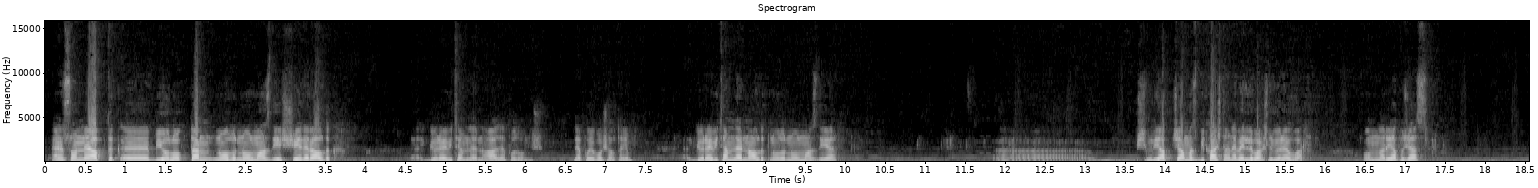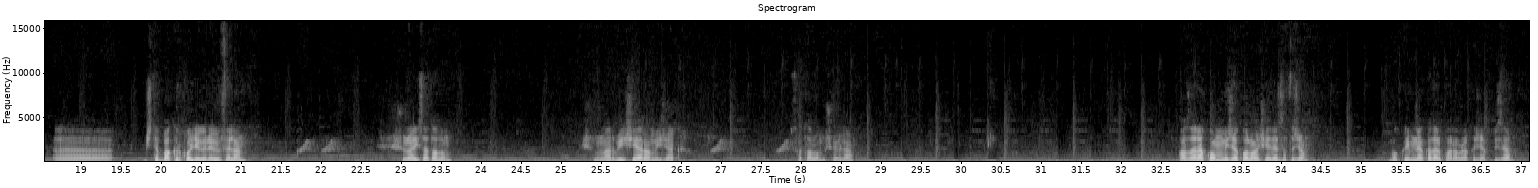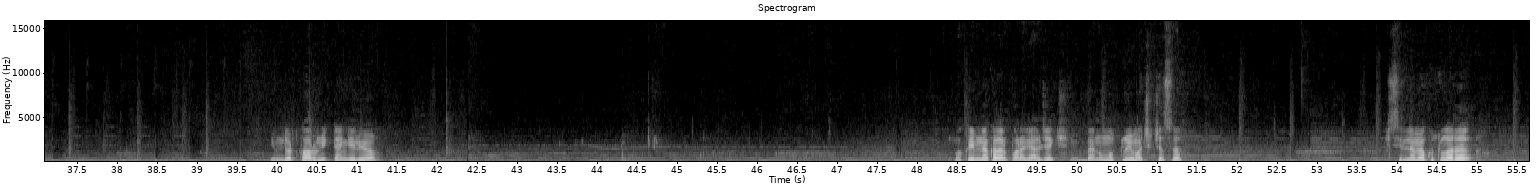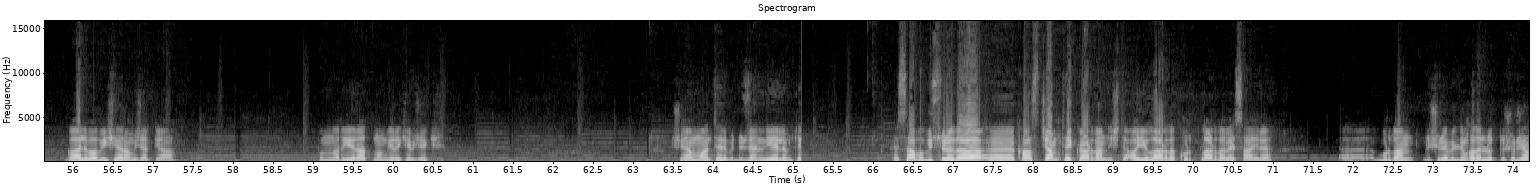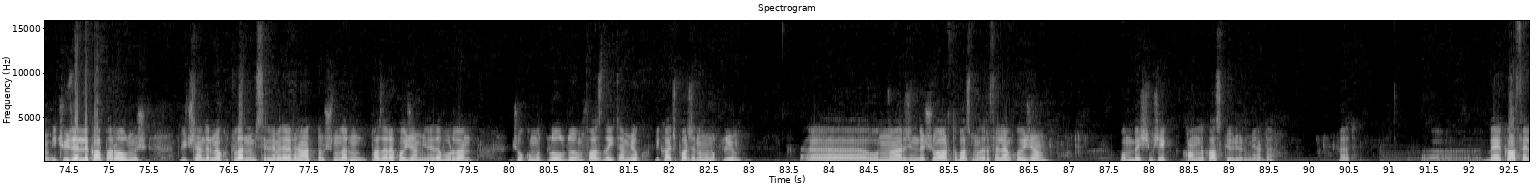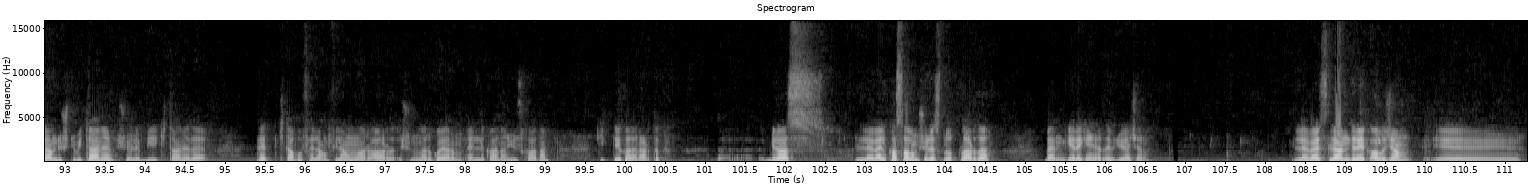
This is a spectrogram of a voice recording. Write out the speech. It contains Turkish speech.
En son ne yaptık? Ee, biyologdan ne olur ne olmaz diye şeyleri aldık. Ee, görev itemlerini... Aa depo dolmuş. Depoyu boşaltayım. Görev itemlerini aldık ne olur ne olmaz diye. Ee, şimdi yapacağımız birkaç tane belli başlı görev var. Onları yapacağız. Ee, işte bakır kolye görevi falan. Şurayı satalım. Şunlar bir işe yaramayacak. Satalım şöyle. Pazara konmayacak olan şeyleri satacağım. Bakayım ne kadar para bırakacak bize. 24 Karunik'ten geliyor. Bakayım ne kadar para gelecek. Ben umutluyum açıkçası. Silleme kutuları galiba bir işe yaramayacak ya. Bunları yere atmam gerekebilecek. Şu envanteri bir düzenleyelim. Hesabı bir süre daha e, kasacağım tekrardan. İşte ayılarda, kurtlarda vesaire. E, buradan düşürebildiğim kadar loot düşüreceğim. 250k para olmuş. Güçlendirme kutularını misillemelere falan attım. Şunların pazara koyacağım yine de. Buradan çok umutlu olduğum fazla item yok. Birkaç parçadan umutluyum. Ee, onun haricinde şu artı basmaları falan koyacağım. 15 şimşek kanlı kask görüyorum yerde. Evet. Ee, BK falan düştü bir tane. Şöyle bir iki tane de pet kitabı falan filan var. Ar- şunları koyarım 50k'dan 100k'dan. Gittiği kadar artık. Ee, biraz level kasalım şöyle slotlarda. Ben gereken yerde videoyu açarım. Level silahını direkt alacağım. Eee...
